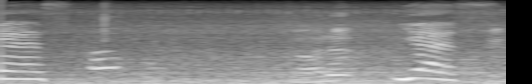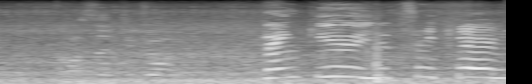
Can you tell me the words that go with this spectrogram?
Yes. Got it? yes. Okay, all set to go. Thank you. You take care.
